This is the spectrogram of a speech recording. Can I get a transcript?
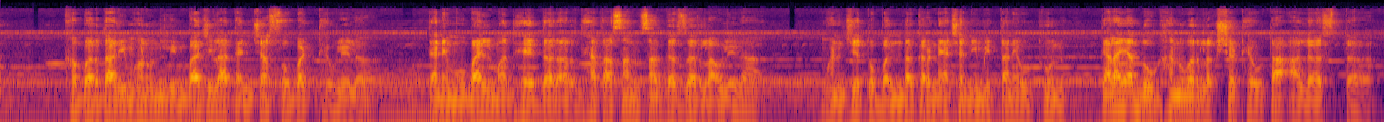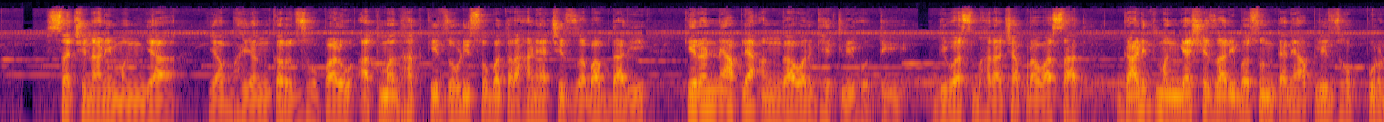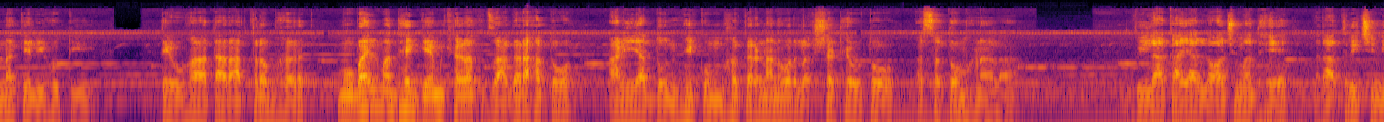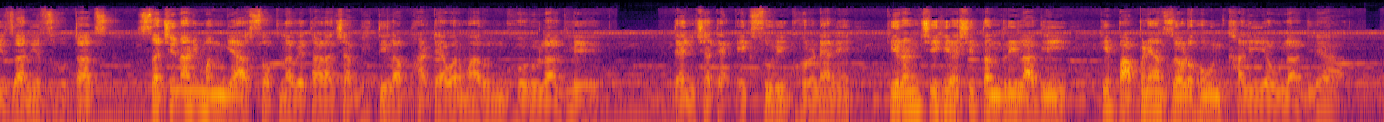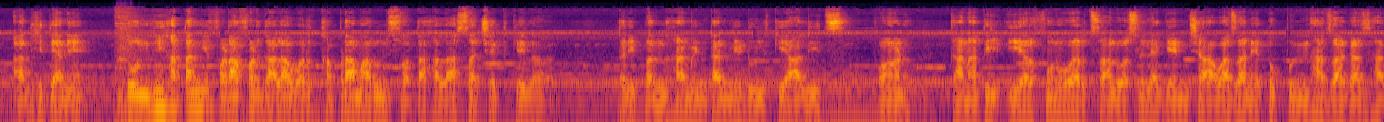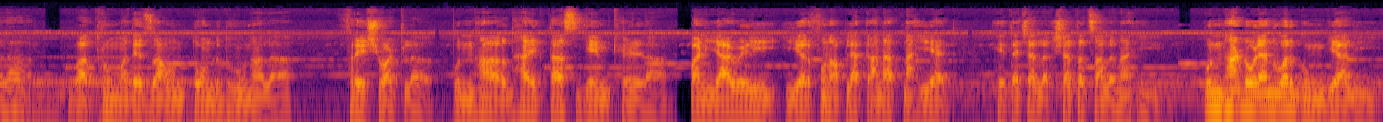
खबरदारी म्हणून लिंबाजीला त्यांच्यासोबत ठेवलेलं. त्याने मोबाईलमध्ये दर अर्ध्या तासांचा गजर लावलेला. म्हणजे तो बंद करण्याच्या निमित्ताने उठून त्याला या दोघांवर लक्ष ठेवता आलं असतं. सचिन आणि मंग्या या भयंकर झोपाळू आत्मघातकी जोडीसोबत राहण्याची जबाबदारी किरणने आपल्या अंगावर घेतली होती. दिवसभराच्या प्रवासात गाडीत मंग्या शेजारी बसून त्याने आपली झोप पूर्ण केली होती. तेव्हा आता रात्रभर मोबाईलमध्ये गेम खेळत जागा राहतो आणि या दोन्ही कुंभकर्णांवर लक्ष ठेवतो असं तो म्हणाला. विलाका या लॉजमध्ये रात्रीची निजानीज होताच सचिन आणि मंग्या स्वप्न वेताळाच्या भीतीला फाट्यावर मारून घोरू लागले. त्यांच्या त्या एकसुरी घोरण्याने किरणचीही अशी तंद्री लागली की पापण्या जड होऊन खाली येऊ लागल्या. आधी त्याने दोन्ही हातांनी फडाफड गालावर थपडा मारून स्वतःला सचेत केलं. तरी पंधरा मिनिटांनी डुलकी आलीच पण कानातील इयरफोनवर चालू असलेल्या गेमच्या आवाजाने तो पुन्हा जागा झाला. बाथरूममध्ये जाऊन तोंड धुवून आला. फ्रेश वाटलं. पुन्हा अर्धा एक तास गेम खेळला. पण यावेळी इयरफोन आपल्या कानात नाही आहेत हे त्याच्या लक्षातच आलं नाही. पुन्हा डोळ्यांवर गुंगी आली.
